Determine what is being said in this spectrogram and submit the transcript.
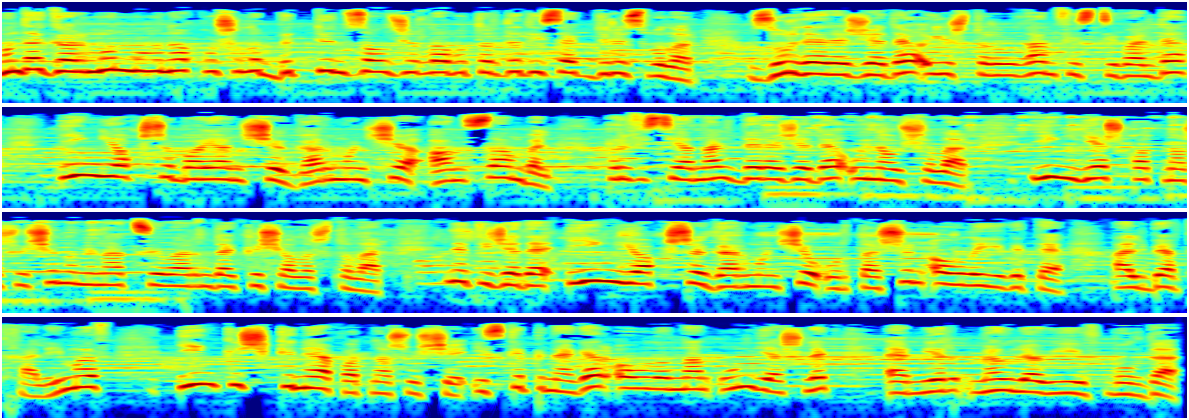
Монда гармон моңына кушылып бөтен зал җырлап утырды дисәк дөрес булыр. Зур дәрәҗәдә оештырылган фестивальдә иң яхшы баянчы, гармончы, ансамбль, профессиональ дәрәҗәдә уйнаучылар, иң яшь катнашучы номинацияларында көч алыштылар. Нәтиҗәдә иң яхшы гармончы Урташын авылы егете Альберт Халимов, иң кечкенә катнашучы Иске Пенәгәр авылыннан 10 яшьлек Әмир Мәүләвиев булды.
